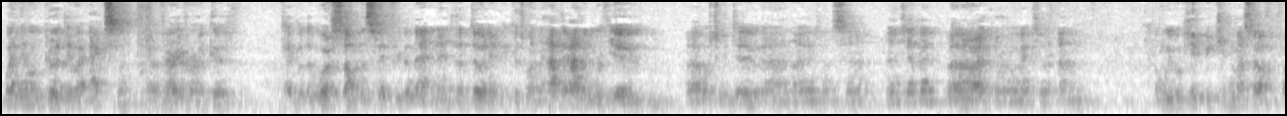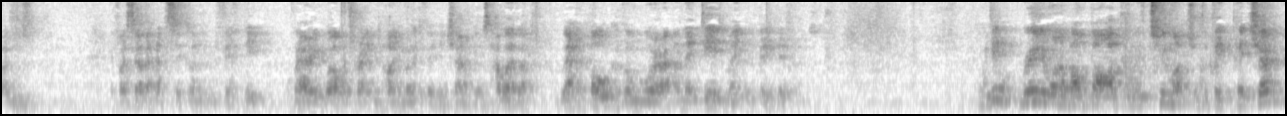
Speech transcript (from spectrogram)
When they were good, they were excellent. They were very, very good. Okay, but there were some that slipped through the net and ended up doing it because when they had their annual review, uh, what should we do? And I was, uh, all right, excellent. And, and we were kid, be kidding myself if I was, if I said I had 650 very well trained, highly motivated champions. However, we had a bulk of them were, and they did make a big difference. We didn't really want to bombard them with too much of the big picture.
